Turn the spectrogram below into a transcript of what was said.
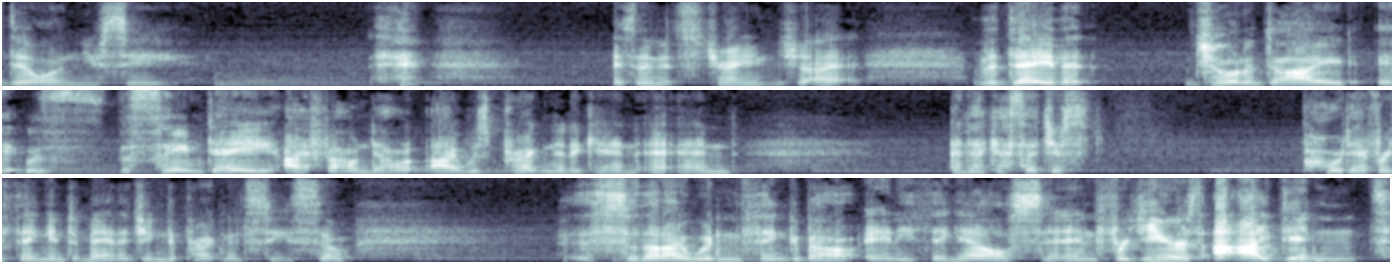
Dylan, you see. Isn't it strange? I the day that Jonah died, it was the same day I found out I was pregnant again, and and I guess I just poured everything into managing the pregnancy, so so that I wouldn't think about anything else. And for years, I, I didn't.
